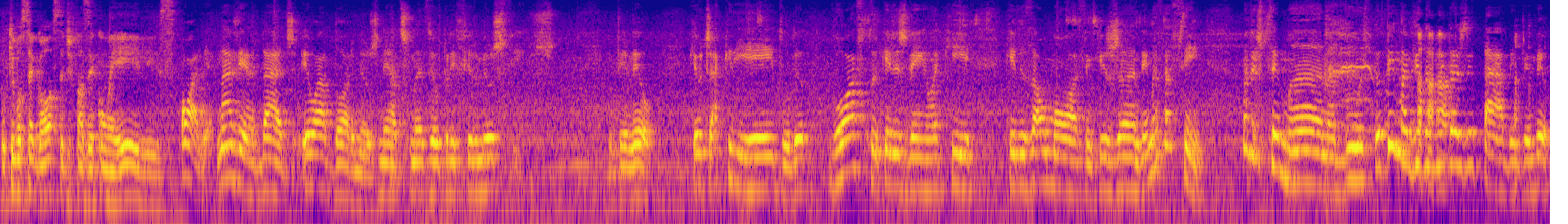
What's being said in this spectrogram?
o que você gosta de fazer com eles. Olha, na verdade, eu adoro meus netos, mas eu prefiro meus filhos. Entendeu? Que eu já criei tudo. Eu gosto que eles venham aqui, que eles almocem, que jantem, mas assim, uma vez por semana, duas, porque eu tenho uma vida muito agitada, entendeu?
